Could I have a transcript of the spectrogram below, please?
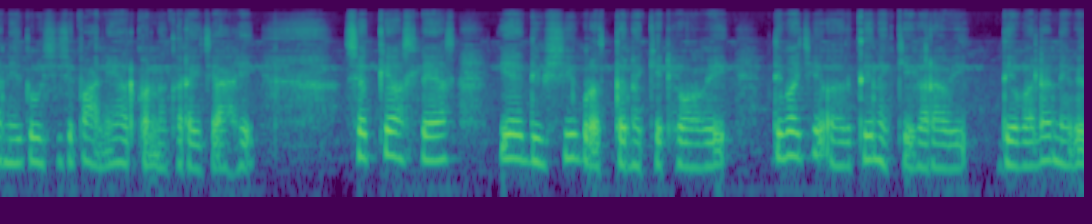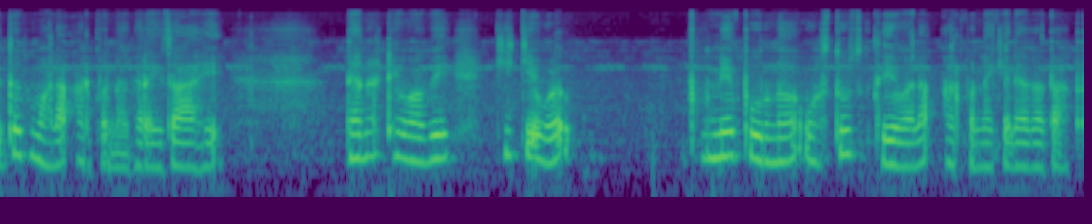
आणि तुळशीचे पाने अर्पण करायचे आहे. शक्य असल्यास या दिवशी व्रत नक्की ठेवावे. देवाची आरती नक्की करावी. देवाला नैवेद्य तुम्हाला अर्पण करायचा आहे. ध्यानात ठेवावे की केवळ पुण्यपूर्ण वस्तूच देवाला अर्पण केल्या जातात.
